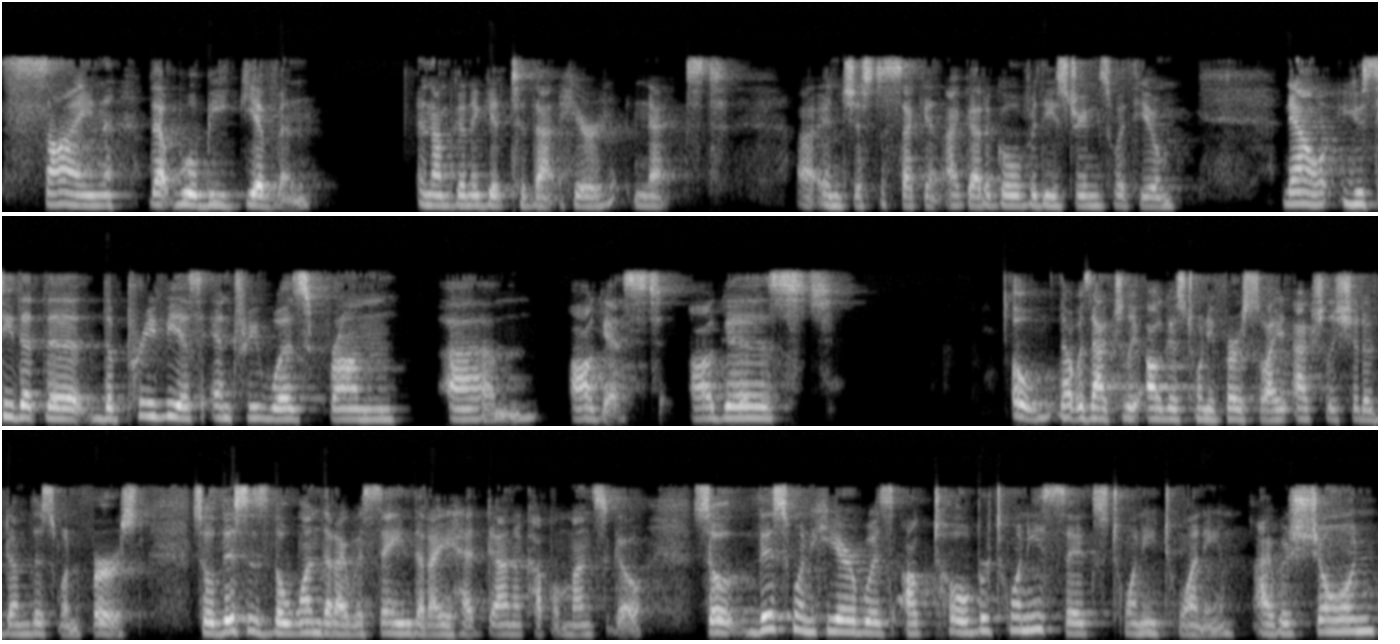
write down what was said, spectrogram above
sign that will be given. And I'm going to get to that here next uh, in just a second. I got to go over these dreams with you. Now, you see that the, the previous entry was from um, August. August Oh, that was actually August 21st, so I actually should have done this one first. So this is the one that I was saying that I had done a couple months ago. So this one here was October 26, 2020. I was shown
